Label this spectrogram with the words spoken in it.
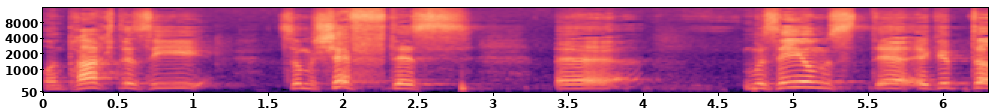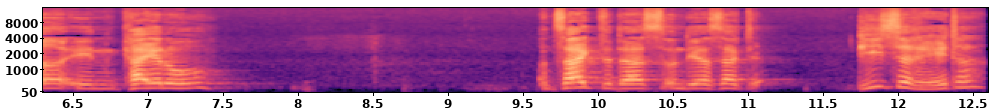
und brachte sie zum Chef des äh, Museums der Ägypter in Kairo und zeigte das und er sagte, diese Räder,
